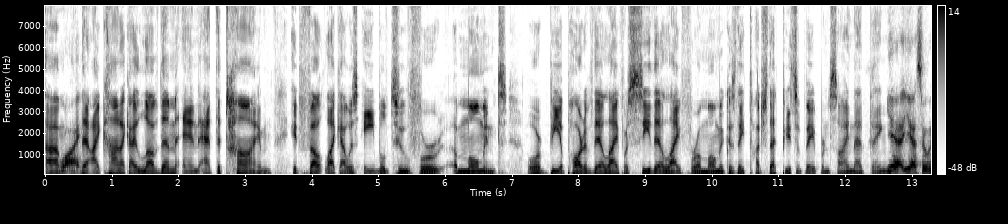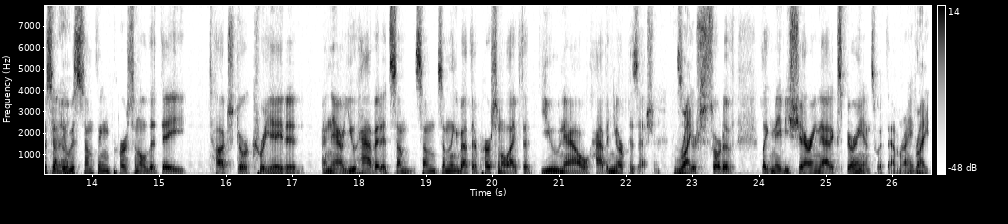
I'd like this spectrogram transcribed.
Um, Why? They're iconic. I love them, and at the time, it felt like I was able to, for a moment, or be a part of their life, or see their life for a moment, because they touched that piece of paper and signed that thing. Yeah, yeah. So it was You some, know. it was something personal that they touched or created, and now you have it. It's some some something about their personal life that you now have in your possession. So Right. You're sort of like maybe sharing that experience with them, right? Right.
